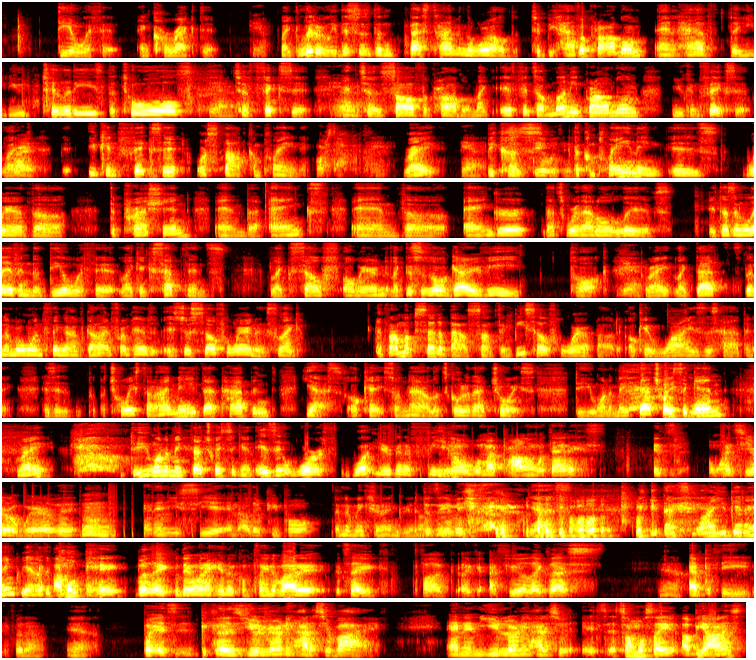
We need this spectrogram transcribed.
deal with it and correct it. Yeah. Like literally, this is the best time in the world to be have a problem and have the utilities, the tools Yeah. to fix it yeah. and to solve the problem. Like if it's a money problem, you can fix it. Like right. you can fix it or stop complaining, Or stop complaining. right? Yeah. Because deal with it. The complaining is where the depression and the angst and the anger, that's where that all lives. It doesn't live in the deal with it, like acceptance, like self awareness. Like this is all Gary Vee talk, yeah. right? Like that's the number one thing I've gotten from him is just self awareness. Like if I'm upset about something, be self aware about it. Okay, why is this happening? Is it a choice that I made that happened? Yes. Okay, so now let's go to that choice. Do you want to make that choice again? Right? Do you want to make that choice again? Is it worth what you're going to feel? You know what my problem with that is? It's once you're aware of it Mm, and then you see it in other people, then it makes you angry. it doesn't people. make you angry Yes. That's why you get angry at other I'm people. okay, but like then when I hear them complain about it, it's like fuck. Like I feel like less Yeah, empathy for them. yeah. But it's because you're learning how to survive, and then you learning how to. sur- It's it's almost like I'll be honest.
